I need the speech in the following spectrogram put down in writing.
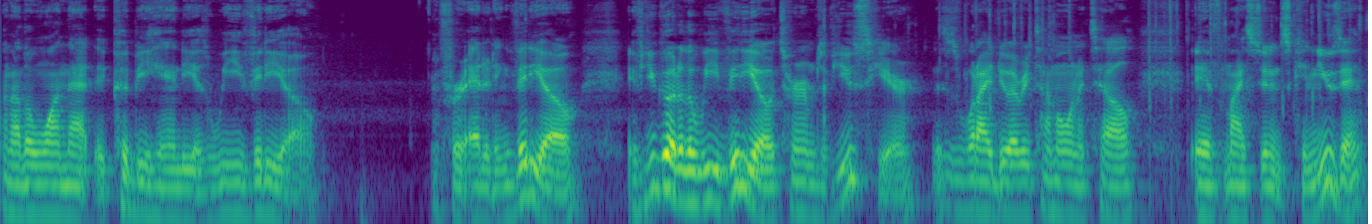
another one that it could be handy is WeVideo for editing video. If you go to the WeVideo terms of use here, this is what I do every time I want to tell if my students can use it.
